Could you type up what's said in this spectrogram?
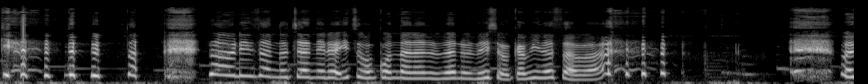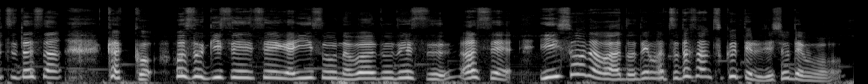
キャンドルさん。サウリンさんのチャンネルはいつもこんななのなのでしょうか？皆さんは。松田さん、かっこ、細木先生が言いそうなワードです。汗。言いそうなワードで松田さん作ってるでしょでも。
